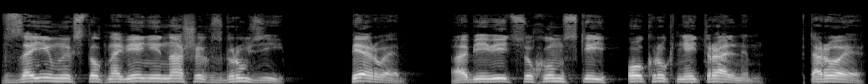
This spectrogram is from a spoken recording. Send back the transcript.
взаимных столкновений наших с Грузией. Первое. Объявить Сухумский округ нейтральным. Второе.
